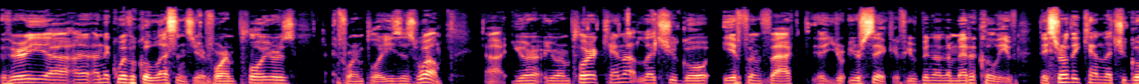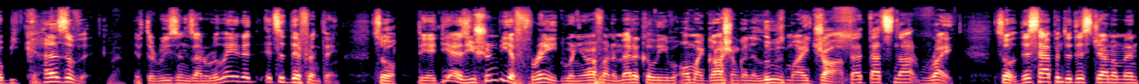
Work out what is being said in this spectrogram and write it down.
very uh, unequivocal lessons here for employers, for employees as well. Uh, your your employer cannot let you go if, in fact, uh, you're, you're, sick. If you've been on a medical leave, they certainly can't let you go because of it. Right. If the reason's unrelated, it's a different thing. So the idea is you shouldn't be afraid when you're off on a medical leave. Oh my gosh, I'm going to lose my job. That that's not right. So this happened to this gentleman.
